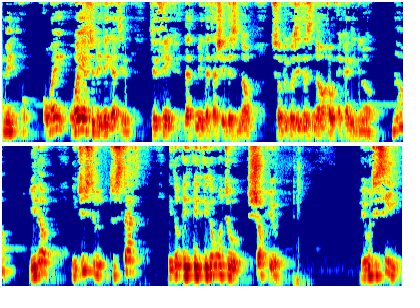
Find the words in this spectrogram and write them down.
I mean, why, why you have to be negative to think that means that Hashem doesn't know? So because he doesn't know, I can ignore. No, you know, it's just to, to start. You don't, you, you don't want to shock you. You want to see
